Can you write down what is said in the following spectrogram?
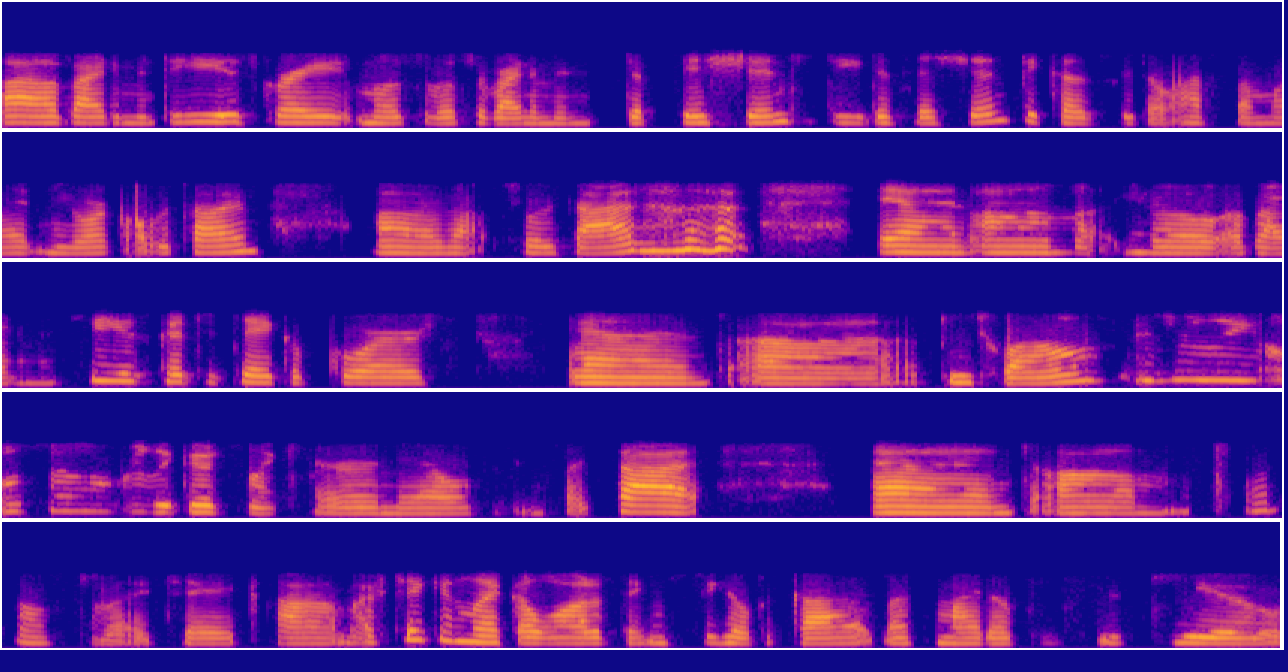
Uh, vitamin D is great. Most of us are vitamin deficient, D deficient, because we don't have sunlight in New York all the time. Uh, that's so sad. and um, you know, a vitamin C is good to take, of course. And uh, B12 is really also really good for like hair and nails and things like that. And um, what else do I take? Um, I've taken like a lot of things to heal the gut, like Mito PCQ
